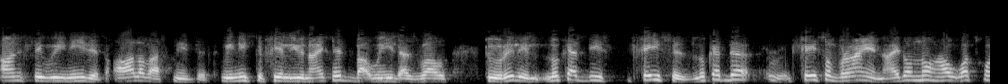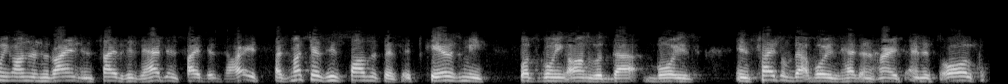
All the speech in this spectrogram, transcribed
honestly, we need it. All of us need it. We need to feel united, but we need as well to really look at these faces. Look at the face of Ryan. I don't know how what's going on in Ryan inside his head, inside his heart. As much as he's positive, it scares me what's going on with that boy's inside of that boy's head and heart. And it's all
